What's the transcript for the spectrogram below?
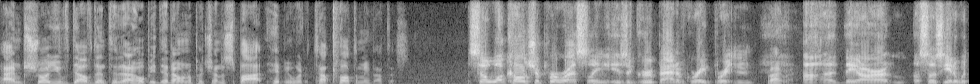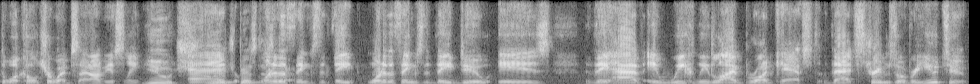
I'm sure you've delved into that. I hope you did. I want to put you on the spot. Hit me with it. Tell, talk to me about this. So, What Culture Pro Wrestling is a group out of Great Britain. Right, right. Uh, they are associated with the What Culture website, obviously. Huge, and huge business. One of the there. things that they one of the things that they do is they have a weekly live broadcast that streams over YouTube.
